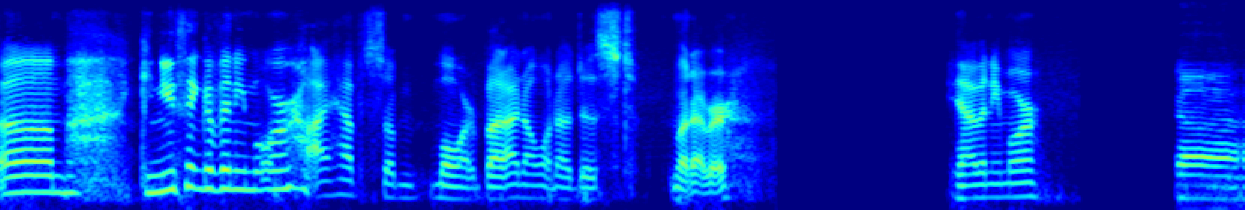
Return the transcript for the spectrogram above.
Um, can you think of any more? I have some more, but I don't want to just whatever. You have any more? Uh,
